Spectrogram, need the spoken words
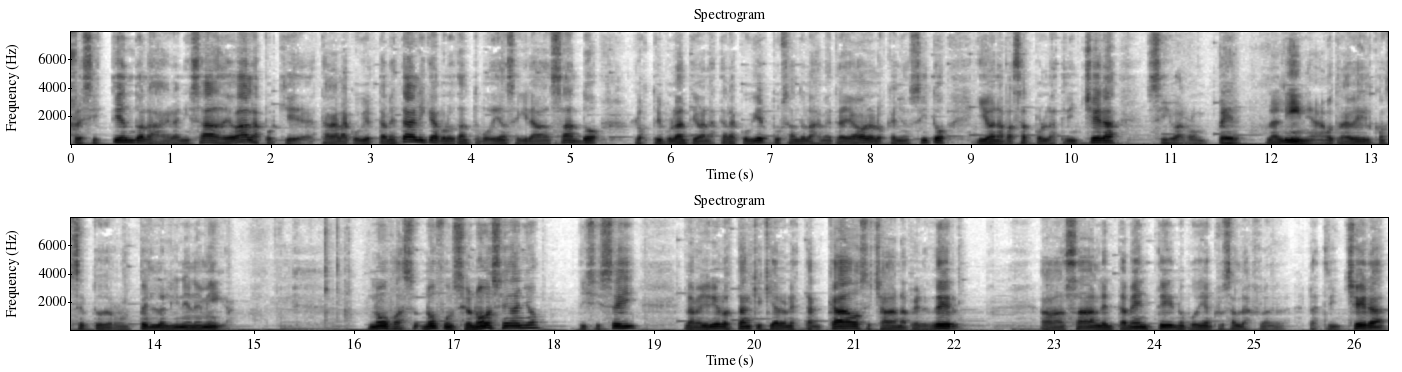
resistiendo a las granizadas de balas porque estaba la cubierta metálica, por lo tanto podían seguir avanzando, los tripulantes iban a estar a cubierto usando las ametralladoras, los cañoncitos, iban a pasar por las trincheras, se iba a romper la línea, otra vez el concepto de romper la línea enemiga. No, no funcionó ese año, 16, la mayoría de los tanques quedaron estancados, se echaban a perder, avanzaban lentamente, no podían cruzar las, trincheras,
